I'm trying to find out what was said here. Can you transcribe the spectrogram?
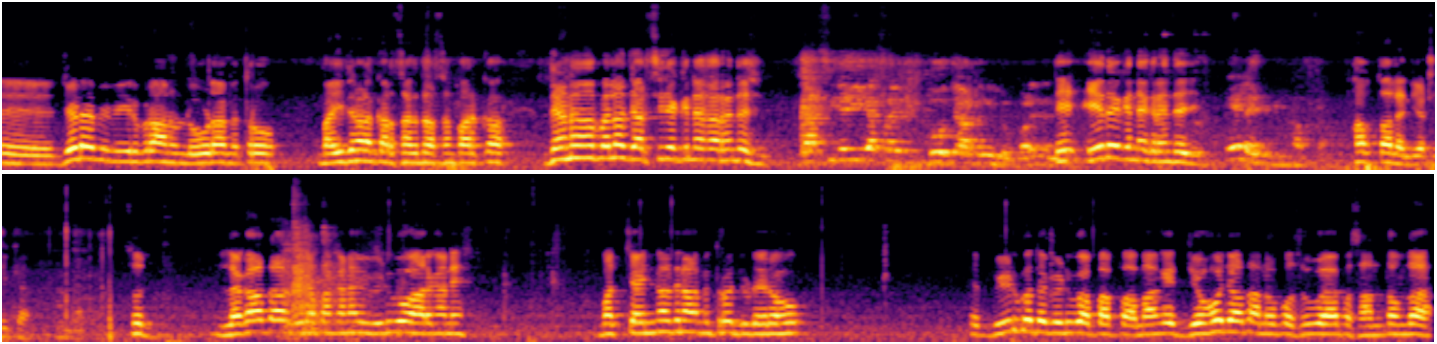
ਤੇ ਜਿਹੜੇ ਵੀ ਵੀਰ ਭਰਾ ਨੂੰ ਲੋੜ ਆ ਮਿੱਤਰੋ ਬਾਈ ਦੇ ਨਾਲ ਕਰ ਸਕਦਾ ਸੰਪਰਕ। ਦਿਨ ਪਹਿਲਾਂ ਜਰਸੀ ਦੇ ਕਿੰਨੇ ਦਾ ਰਹਿੰਦੇ ਸੀ? ਜਰਸੀ ਦੇ ਜੀ ਆਪਣੇ 2-4 ਦਿਨ ਹੀ ਲੋਕ ਵਾਲੇ ਦਿਨ ਤੇ ਇਹਦੇ ਕਿੰਨੇ ਕੁ ਰਹਿੰਦੇ ਜੀ? ਇਹ ਲੈ ਜੀ ਹਫਤਾ। ਹਫਤਾ ਲੈਂਦੀ ਆ ਠੀਕ ਹੈ ਸੋ ਲਗਾਤਾਰ ਫਿਰ ਆਪਾਂ ਕਹਿੰਦਾ ਵੀ ਵੀਡੀਓ ਆ ਰਹੀਆਂ ਨੇ। ਬਸ ਚੈਨਲ ਦੇ ਨਾਲ ਮਿੱਤਰੋ ਜੁੜੇ ਰਹੋ। ਤੇ ਵੀਡੀਓ ਤੇ ਵੀਡੀਓ ਆਪਾਂ ਪਾਵਾਂਗੇ ਜਿਹੋ ਜਿਹਾ ਤੁਹਾਨੂੰ ਪਸ਼ੂ ਹੈ ਪਸੰਦ ਆਉਂਦਾ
